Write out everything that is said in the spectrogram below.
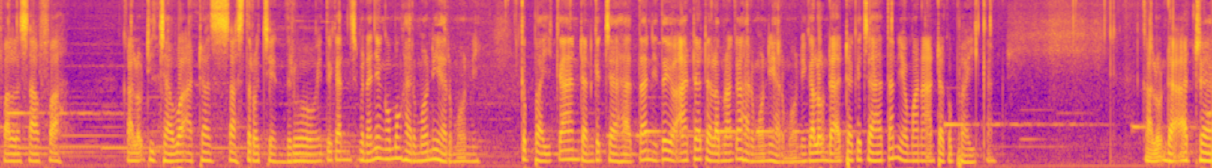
falsafah kalau di Jawa ada sastro jendro, itu kan sebenarnya ngomong harmoni-harmoni. Kebaikan dan kejahatan itu ya ada dalam rangka harmoni-harmoni. Kalau tidak ada kejahatan ya mana ada kebaikan. Kalau tidak ada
